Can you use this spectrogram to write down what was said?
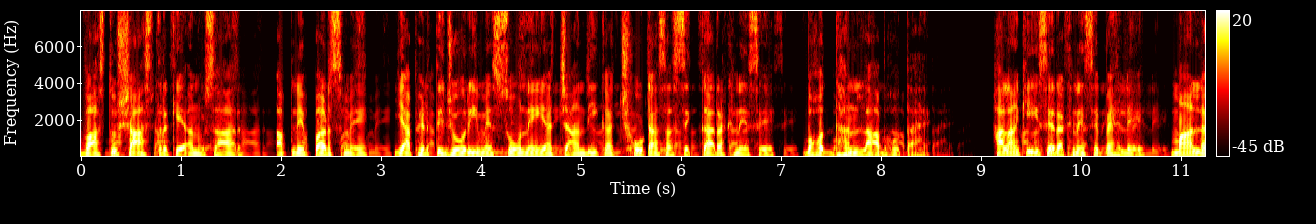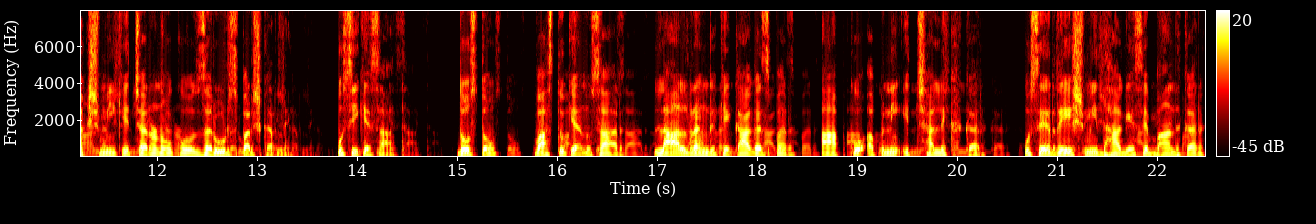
वास्तुशास्त्र के अनुसार, अपने पर्स में या फिर तिजोरी में सोने या चांदी का छोटा सा सिक्का रखने से बहुत धन लाभ होता है। हालाँकि इसे रखने से पहले माँ लक्ष्मी के चरणों को ज़रूर स्पर्श कर लें। उसी के साथ, दोस्तों, वास्तु के अनुसार, लाल रंग के कागज़ पर आपको अपनी इच्छा लिखकर, उसे रेशमी धागे से बांधकर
